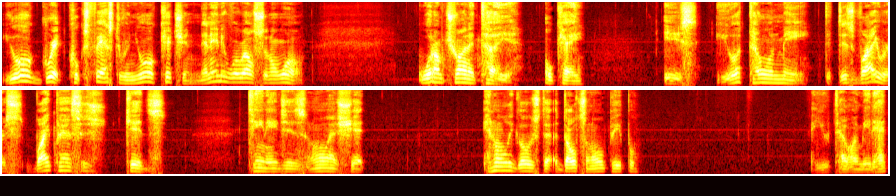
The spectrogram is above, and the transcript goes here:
your grit cooks faster in your kitchen than anywhere else in the world. What I'm trying to tell you, okay, is you're telling me that this virus bypasses kids, teenagers, and all that shit. It only goes to adults and old people. Are you telling me that?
